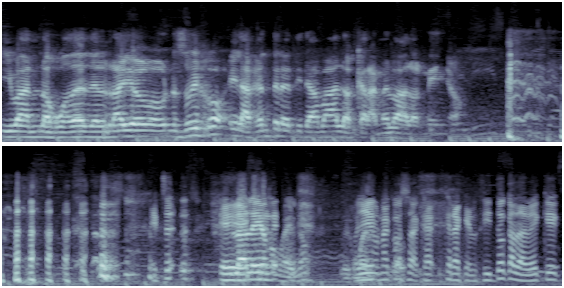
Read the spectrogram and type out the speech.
iban los jugadores del Rayo con su hijo y la gente le tiraba los caramelos a los niños. Este- Lo eh, ha leído este- como él, ¿no? Oye, Bueno, una cosa, Krakencito cada vez que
